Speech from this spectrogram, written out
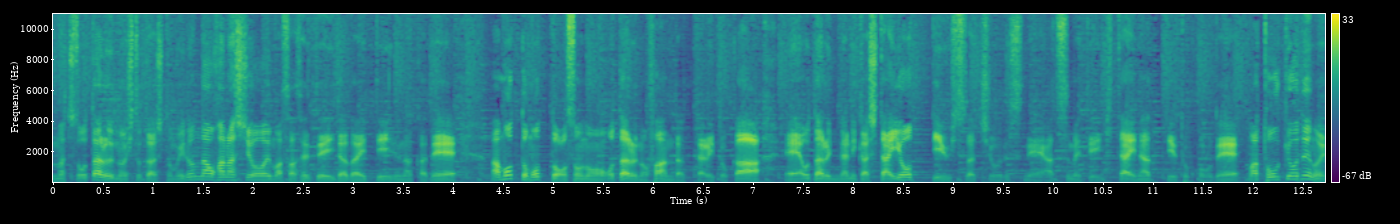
今ちょっと小樽の人たちともいろんなお話を今させていただいている中で、あもっともっとその小樽のファンだったりとか、えー、小樽に何かしたいよっていう人たちをですね、集めていきたいなっていうところで、まあ、東京での、え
